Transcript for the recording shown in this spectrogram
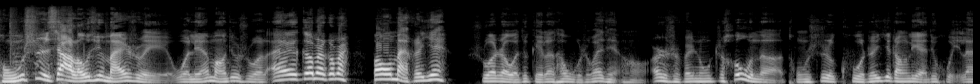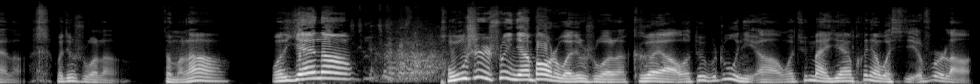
同事下楼去买水，我连忙就说了：“哎，哥们儿，哥们儿，帮我买盒烟。”说着，我就给了他五十块钱哈。二十分钟之后呢，同事苦着一张脸就回来了。我就说了：“怎么了？我的烟呢？”同事瞬间抱着我就说了：“哥呀，我对不住你啊！我去买烟碰见我媳妇了，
